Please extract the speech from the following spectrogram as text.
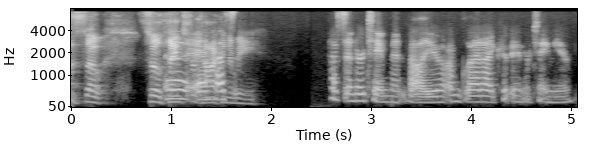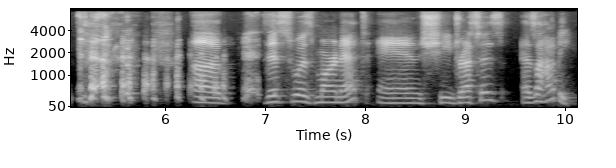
so so thanks uh, for talking has, to me. Has entertainment value. I'm glad I could entertain you. uh, this was Marnette, and she dresses as a hobby.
